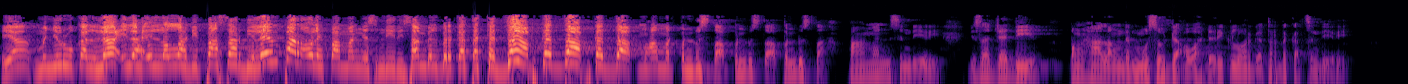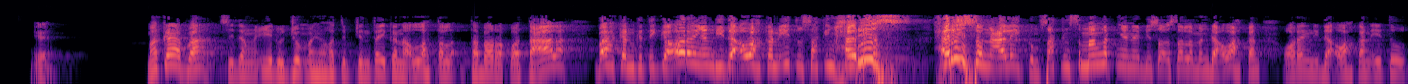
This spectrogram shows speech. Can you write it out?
ya menyerukan la ilaha illallah di pasar dilempar oleh pamannya sendiri sambil berkata kedap, kedap, kedap. Muhammad pendusta, pendusta, pendusta. Paman sendiri bisa jadi penghalang dan musuh dakwah dari keluarga terdekat sendiri. Ya. Maka apa? Sidang Idul Jumat yang khatib cintai karena Allah tabarak wa taala Bahkan ketika orang yang didakwahkan itu saking haris, harisun alaikum, saking semangatnya Nabi SAW mendakwahkan, orang yang didakwahkan itu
